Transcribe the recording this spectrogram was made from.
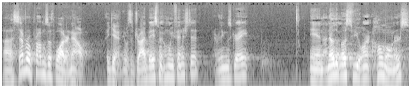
Uh, several problems with water. Now, again, it was a dry basement when we finished it. Everything was great. And I know that most of you aren't homeowners,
